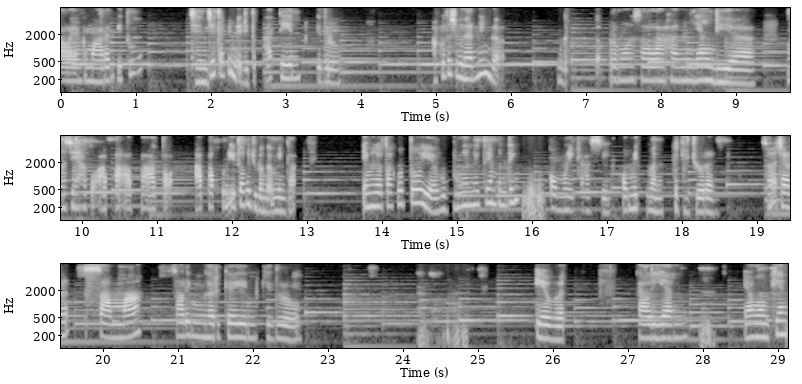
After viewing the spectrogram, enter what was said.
kalau yang kemarin itu janji tapi nggak ditepatin gitu loh. Aku tuh sebenarnya nggak gak, permasalahan yang dia ngasih aku apa-apa atau apa pun itu aku juga nggak minta. Yang menurut aku tuh ya hubungan itu yang penting komunikasi komitmen kejujuran. Sama cara sama saling menghargain gitu loh. Ya buat kalian yang mungkin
